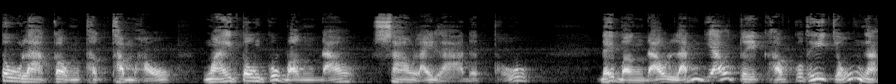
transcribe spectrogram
tu la công thật thâm hậu, ngoại tôn của bần đạo sao lại là địch thủ?" Để bần đạo lãnh giáo tuyệt học của thí chủ ngà.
